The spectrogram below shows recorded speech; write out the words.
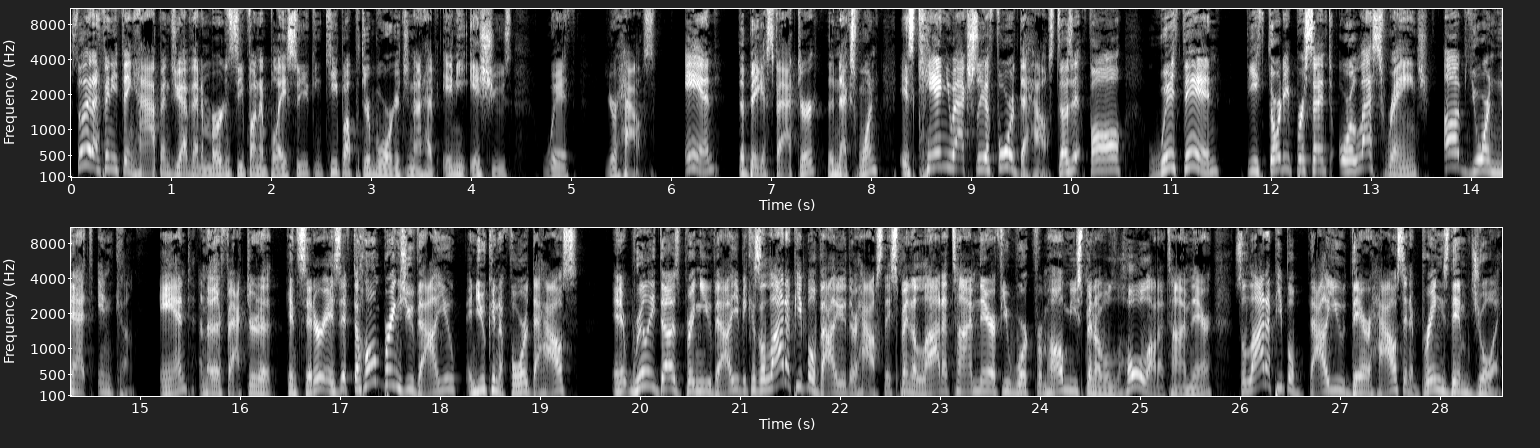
so that if anything happens, you have that emergency fund in place so you can keep up with your mortgage and not have any issues with your house. And the biggest factor, the next one, is can you actually afford the house? Does it fall within the 30% or less range of your net income. And another factor to consider is if the home brings you value and you can afford the house, and it really does bring you value because a lot of people value their house. They spend a lot of time there. If you work from home, you spend a whole lot of time there. So a lot of people value their house and it brings them joy.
